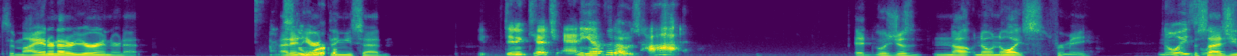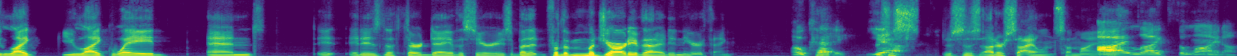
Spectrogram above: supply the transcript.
Is it my internet or your internet? I didn't hear world. a thing you said. Didn't catch any of it. I was hot. It was just no no noise for me. Noise. Besides, you like you like Wade, and it, it is the third day of the series. But it, for the majority of that, I didn't hear a thing. Okay. Yeah. There's just there's just utter silence on my end. I like the lineup.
